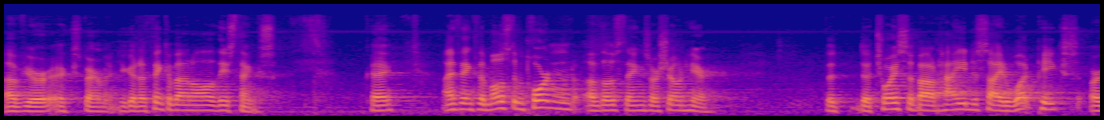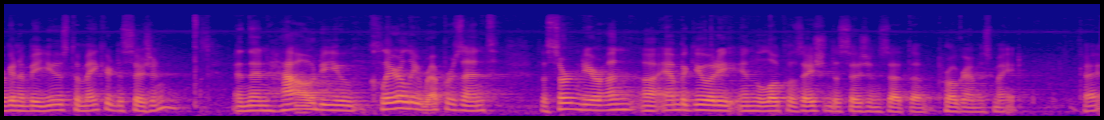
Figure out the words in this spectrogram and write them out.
of your experiment. You got to think about all of these things, okay? I think the most important of those things are shown here. the, the choice about how you decide what peaks are going to be used to make your decision, and then how do you clearly represent the certainty or un, uh, ambiguity in the localization decisions that the program has made. Okay?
